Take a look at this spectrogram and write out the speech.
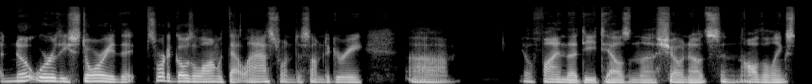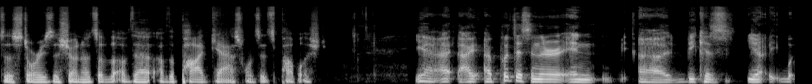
a noteworthy story that sort of goes along with that last one to some degree. Um, you'll find the details in the show notes and all the links to the stories, the show notes of the of the of the podcast once it's published. Yeah, I, I put this in there, and uh, because you know,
